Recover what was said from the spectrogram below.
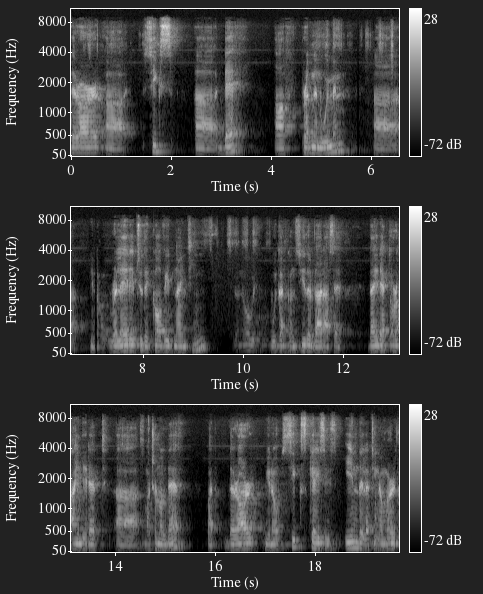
there are uh, six uh, deaths of pregnant women, uh, you know, related to the COVID-19. don't know if we can consider that as a direct or indirect uh, maternal death, but there are, you know, six cases in the Latin American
